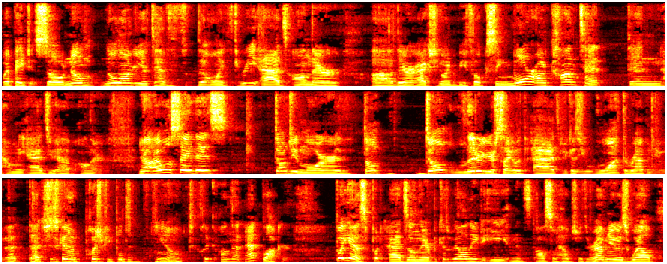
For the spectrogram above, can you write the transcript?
web pages. So no, no longer you have to have the only three ads on there. Uh, they're actually going to be focusing more on content than how many ads you have on there. Now, I will say this: don't do more. Don't don't litter your site with ads because you want the revenue. That that's just going to push people to you know to click on that ad blocker. But yes, put ads on there because we all need to eat, and it also helps with the revenue as well.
